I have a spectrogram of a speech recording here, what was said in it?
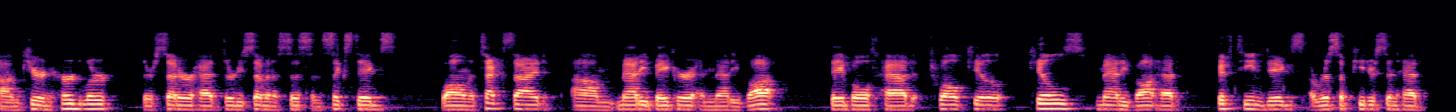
Um, Kieran Hurdler, their setter, had 37 assists and six digs. While on the tech side, um, Maddie Baker and Maddie Vaught, they both had 12 kill, kills. Maddie Vaught had 15 digs. Arissa Peterson had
